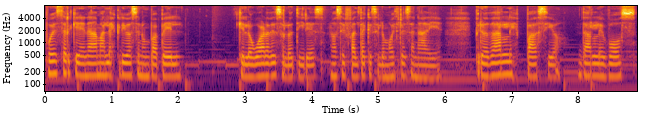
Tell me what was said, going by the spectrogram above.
puede ser que nada más la escribas en un papel, que lo guardes o lo tires, no hace falta que se lo muestres a nadie, pero darle espacio, darle voz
